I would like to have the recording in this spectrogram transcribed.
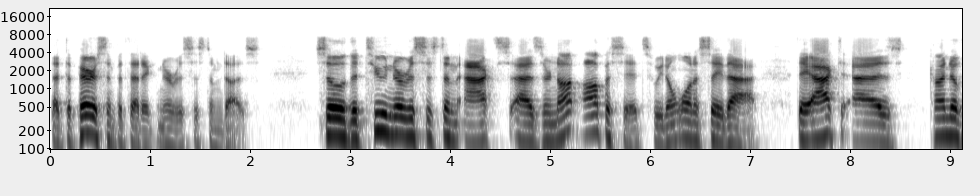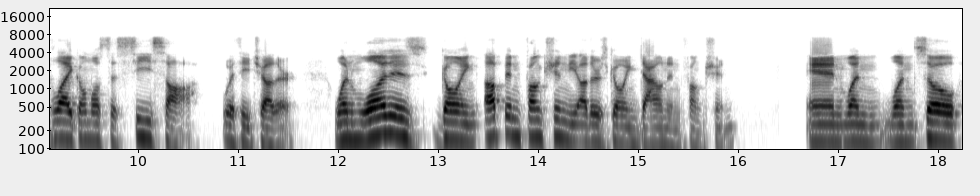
that the parasympathetic nervous system does. So the two nervous system acts as they're not opposites. We don't want to say that. They act as kind of like almost a seesaw with each other. When one is going up in function, the other's going down in function. And when when so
